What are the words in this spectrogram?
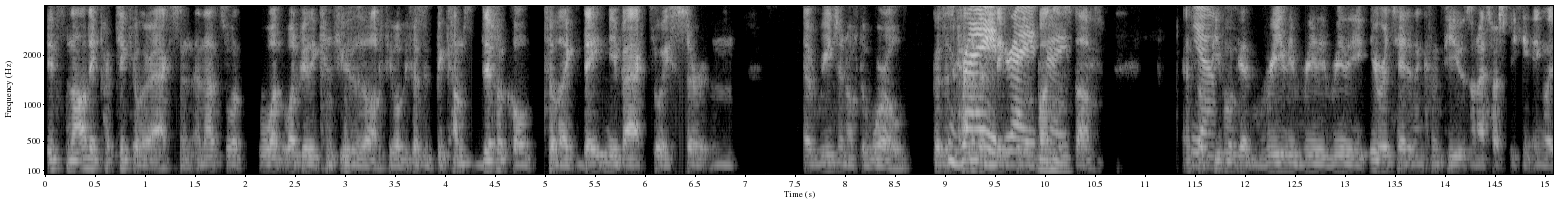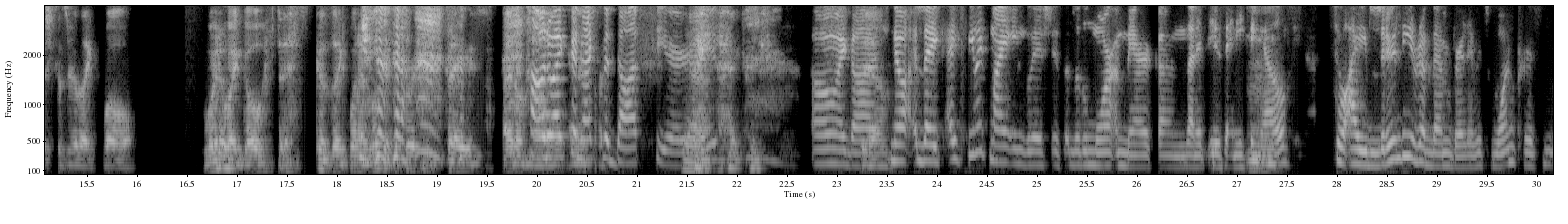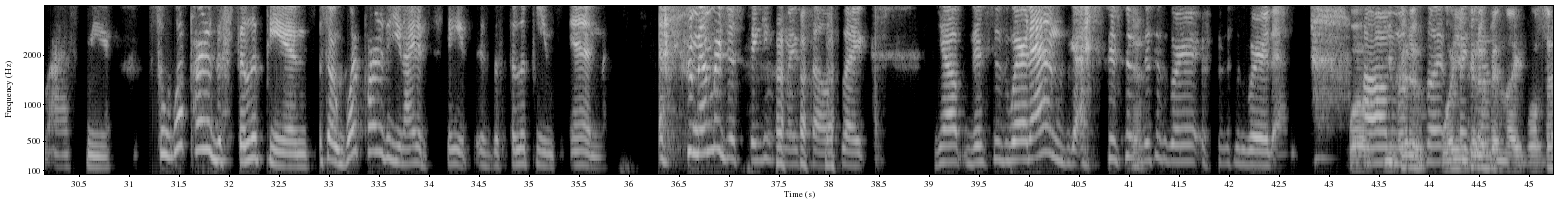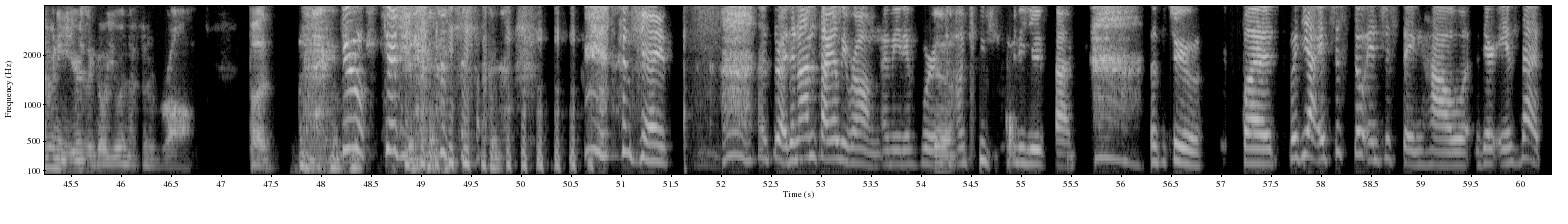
it's not a particular accent, and that's what what what really confuses a lot of people because it becomes difficult to like date me back to a certain a region of the world because it's kind of a mix of a bunch right. of stuff. And so Yeah. people get really, really, really irritated and confused when I start speaking English because they're like, well, where do I go with this? Because like when I look at the person's face, I don't How know. do I And if connect the dots here, Yeah. right? Exactly. Oh my gosh. No, like I feel like my English is a little more American than it is anything Mm. else. So I literally remember there was one person who asked me, So what part of the Philippines, so what part of the United States is the Philippines in? And I remember just thinking to myself, like, yep, this is where it ends, guys. Yeah. this is where this is where it ends. Well, you Um, could have. Well, you could have been like, well, seventy years ago, you wouldn't have been wrong, but. True, true, true. That's right. That's right. They're not entirely wrong. I mean, if we're Yeah. talking so many years back, that's true. But but yeah, it's just so interesting how there is that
